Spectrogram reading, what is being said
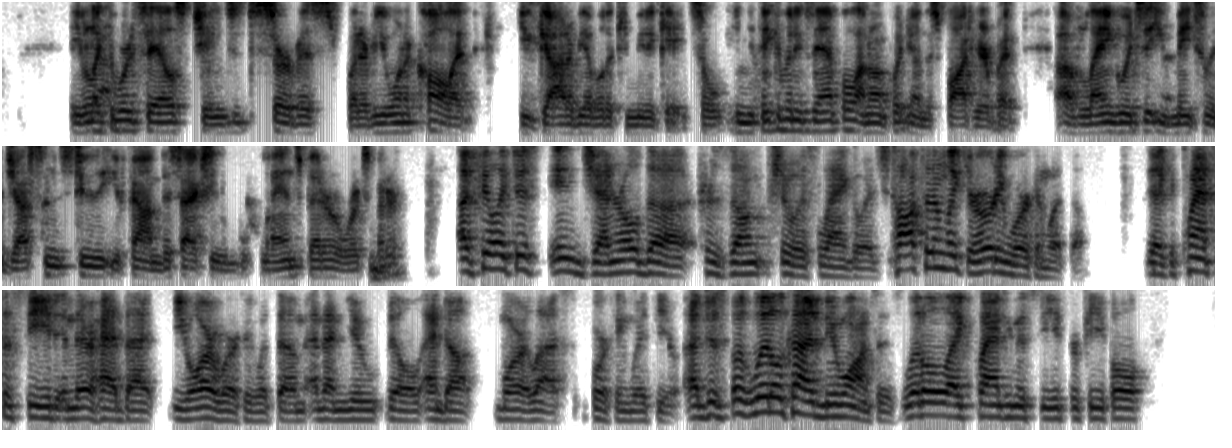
You don't yeah. like the word sales, change it to service, whatever you want to call it. You got to be able to communicate. So can you think of an example? I know I'm putting you on the spot here, but of language that you've made some adjustments to that you found this actually lands better or works better? I feel like just in general, the presumptuous language. Talk to them like you're already working with them. Like it plants a seed in their head that you are working with them, and then you they'll end up more or less working with you. Uh, just those little kind of nuances, little like planting the seed for people,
